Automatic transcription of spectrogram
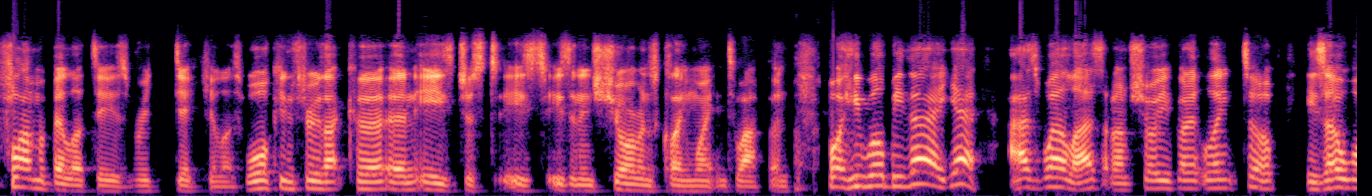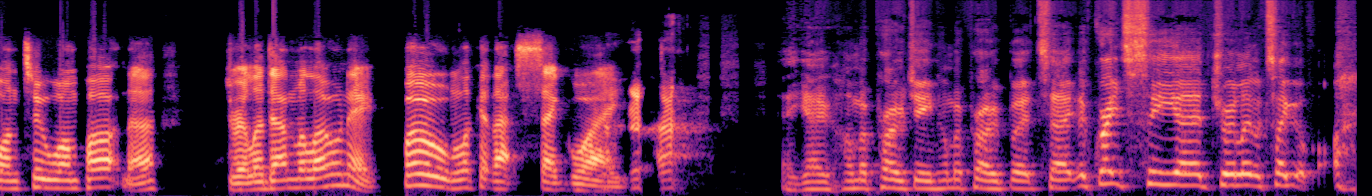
flammability is ridiculous. Walking through that curtain, he's just he's he's an insurance claim waiting to happen. But he will be there, yeah, as well as, and I'm sure you've got it linked up, his 0121 partner, Driller Dan Moloney. Boom! Look at that segue. there you go. I'm a pro, Gene. I'm a pro. But uh, great to see uh, Driller. Looks like uh,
